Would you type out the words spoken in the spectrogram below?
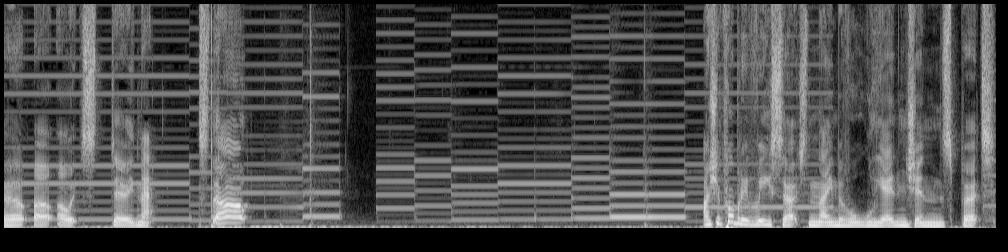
Oh, oh, oh, it's doing that. Stop! I should probably research the name of all the engines, but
